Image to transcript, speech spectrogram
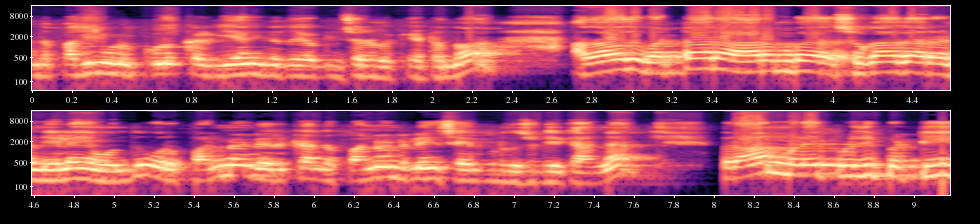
அந்த பதிமூணு குழுக்கள் இயங்குது அப்படின்னு சொல்லி நம்ம கேட்டிருந்தோம். அதாவது வட்டார ஆரம்ப சுகாதார நிலையம் வந்து ஒரு பன்னெண்டு இருக்குது அந்த பன்னெண்டுலேயும் செயல்படுது சொல்லியிருக்காங்க. பிரான்மலை புழுதிப்பட்டி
